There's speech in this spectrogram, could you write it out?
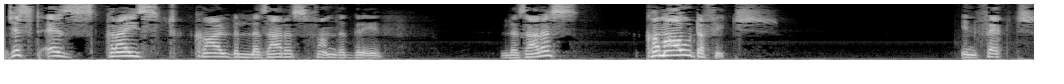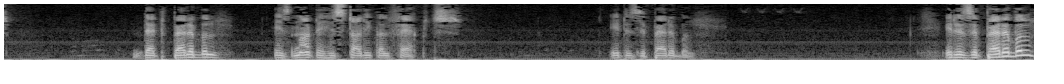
Just as Christ called Lazarus from the grave. Lazarus, come out of it. In fact, that parable is not a historical fact. It is a parable. It is a parable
